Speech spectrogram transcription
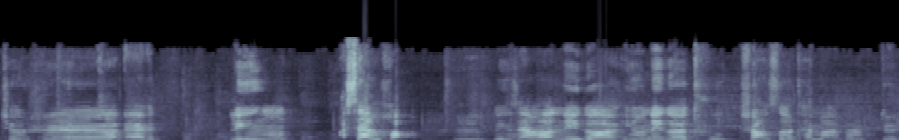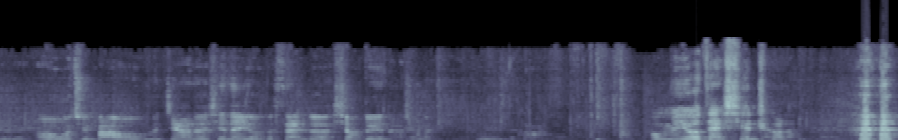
就是哎零三号，嗯，零三号那个用那个图上色太麻烦了。对对对，哦，我去把我们家的现在有的三个小队拿出来。嗯，好我们又在闲扯了，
